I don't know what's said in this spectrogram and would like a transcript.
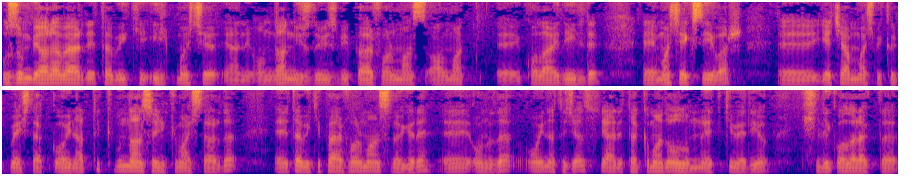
uzun bir ara verdi. Tabii ki ilk maçı yani ondan yüzde yüz bir performans almak e, kolay değildi. E, maç eksiği var. E, geçen maç bir 45 dakika oynattık. Bundan sonraki maçlarda e, tabii ki performansına göre e, onu da oynatacağız. Yani takıma da olumlu etki veriyor. Kişilik olarak da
